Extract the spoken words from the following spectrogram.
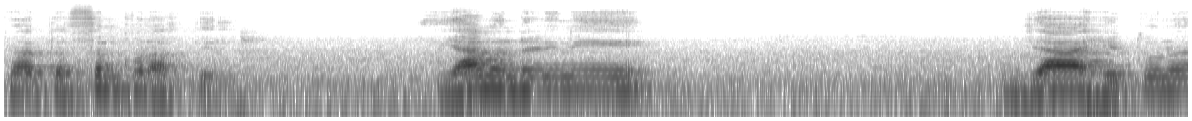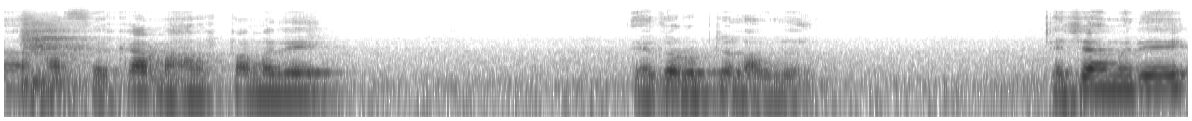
किंवा तत्सम कोण असतील या मंडळींनी ज्या हेतूनं हा सहकार महाराष्ट्रामध्ये याचं रोपटं लावलं त्याच्यामध्ये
